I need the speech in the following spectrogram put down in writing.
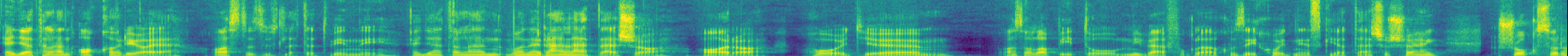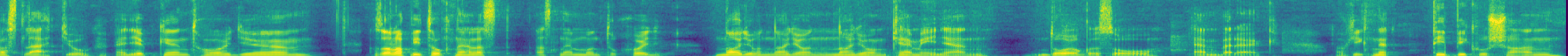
Egyáltalán akarja-e azt az üzletet vinni? Egyáltalán van-e rálátása arra, hogy az alapító mivel foglalkozik, hogy néz ki a társaság. Sokszor azt látjuk egyébként, hogy az alapítóknál azt, azt nem mondtuk, hogy nagyon-nagyon-nagyon keményen dolgozó emberek, akiknek tipikusan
